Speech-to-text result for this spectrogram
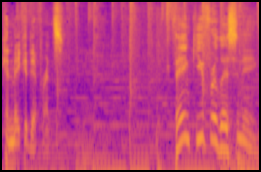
can make a difference. Thank you for listening.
